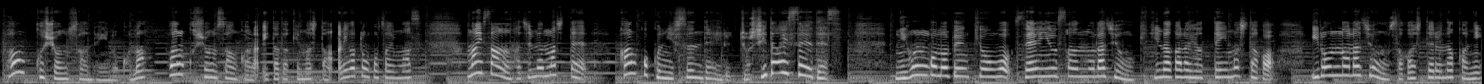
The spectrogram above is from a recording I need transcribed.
ファンクションさんでいいのかな？ファンクションさんからいただきました。ありがとうございます。マイさん、はじめまして。韓国に住んでいる女子大生です。日本語の勉強を声優さんのラジオを聞きながらやっていましたが、いろんなラジオを探してる中に、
